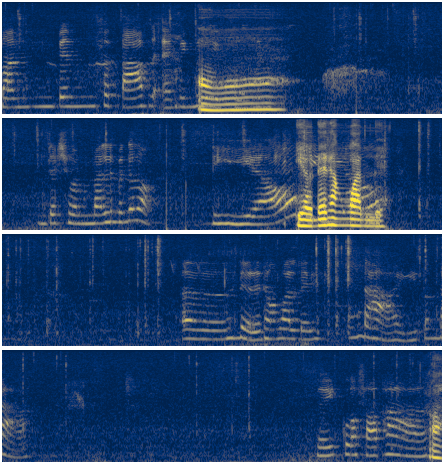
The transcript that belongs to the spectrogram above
มันเป็นสตาฟและแอดมินไม่อ๋อมีคนมัน จะชวนมันแล้วมันก็บอกเดี๋ยวเดี๋ยวได้ทั้งวันเลย เออเดี๋ยวได้ทั้งวันเลย ต้องด่าอย่างนี้ต้องด่าเฮ้ยกลัวฟ้าผ่าอะ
